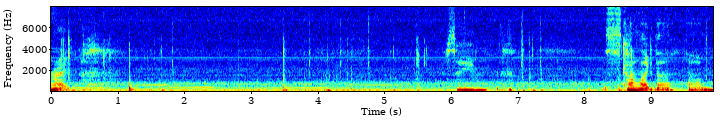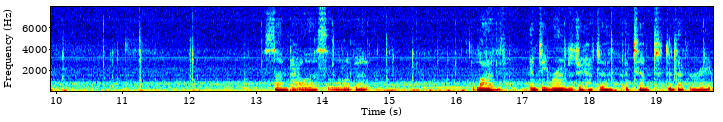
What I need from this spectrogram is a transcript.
Alright. same. this is kind of like the um, Sun Palace a little bit. A lot of empty rooms that you have to attempt to decorate.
